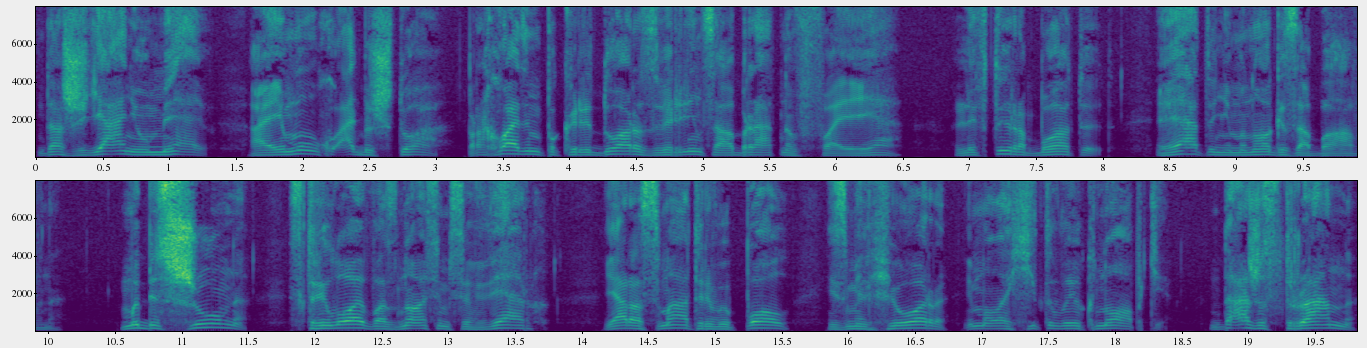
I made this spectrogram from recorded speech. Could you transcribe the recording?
даже я не умею. А ему хоть бы что. Проходим по коридору зверинца обратно в фойе. Лифты работают, это немного забавно. Мы бесшумно, стрелой возносимся вверх. Я рассматриваю пол из мельхиора и малахитовые кнопки. Даже странно,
